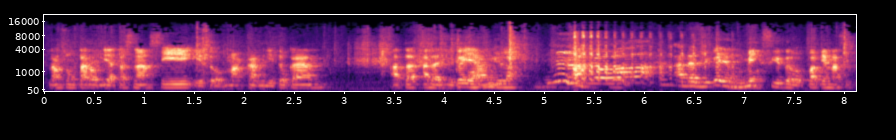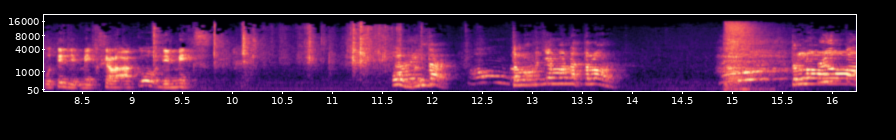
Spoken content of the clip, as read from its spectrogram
langsung taruh di atas nasi gitu makan gitu kan atau ada juga yang Orang gila. ada juga yang mix gitu pakai nasi putih di mix kalau aku di mix oh Ay. bentar Oh, enggak. telurnya mana telur telur Lupa.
